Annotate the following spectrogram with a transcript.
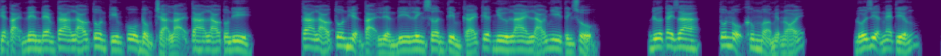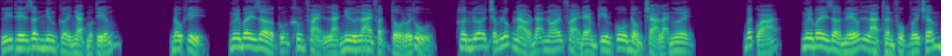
hiện tại nên đem ta lão tôn kim cô đồng trả lại ta lão tôn đi. Ta lão tôn hiện tại liền đi linh sơn tìm cái kiệt như lai lão nhi tính sổ. Đưa tay ra, tôn nộ không mở miệng nói. Đối diện nghe tiếng, lý thế dân nhưng cười nhạt một tiếng. Đâu khỉ, ngươi bây giờ cũng không phải là như lai phật tổ đối thủ, hơn nữa chấm lúc nào đã nói phải đem kim cô đồng trả lại ngươi. Bất quá, ngươi bây giờ nếu là thần phục với chấm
